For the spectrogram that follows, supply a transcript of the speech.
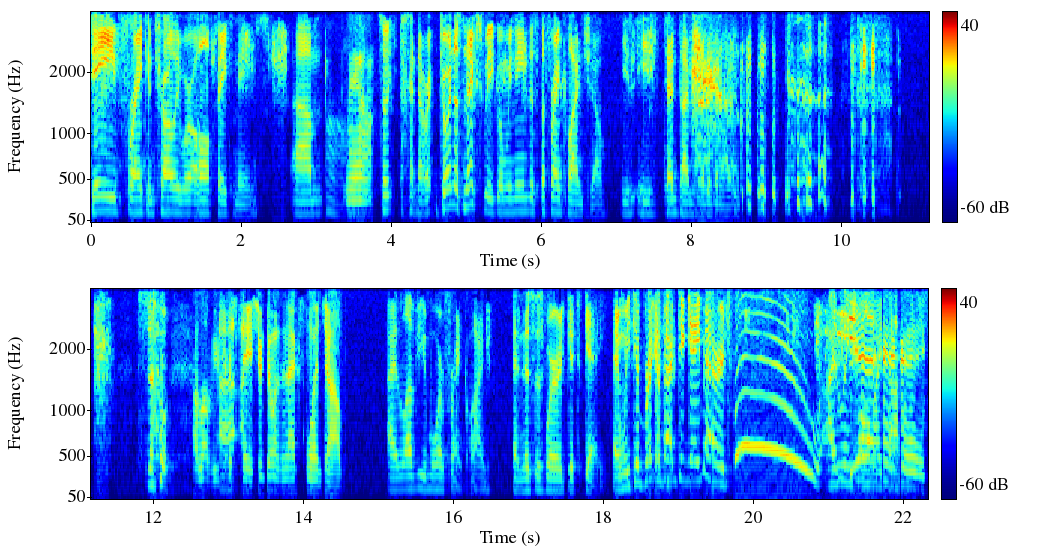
Dave, Frank, and Charlie were all fake names. Um, Yeah. so now, join us next week when we name this the Frank Klein Show. He's he's ten times better than I am. so I love you, Chris Uh, You're doing an excellent job. I love you more, Frank Klein. And this is where it gets gay. And we can bring it back to gay marriage. Woo! I link all my topics.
